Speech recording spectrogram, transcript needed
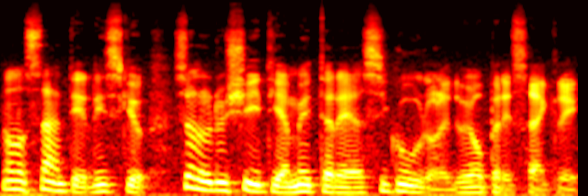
nonostante il rischio, sono riusciti a mettere a sicuro le due opere sacre.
